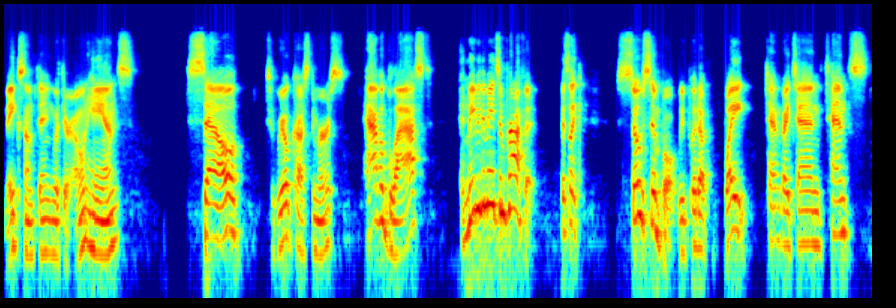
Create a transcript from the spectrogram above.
make something with their own hands, sell to real customers, have a blast, and maybe they made some profit. It's like so simple. We put up white 10 by 10 tents.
